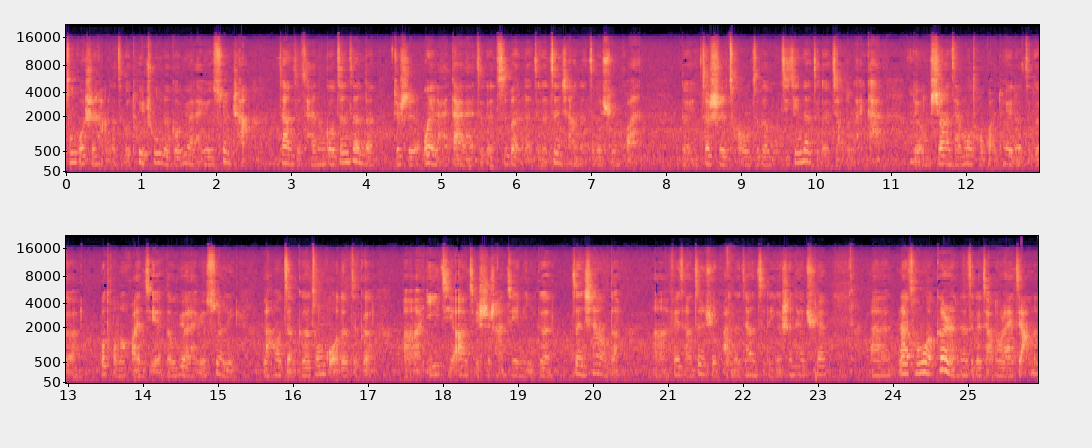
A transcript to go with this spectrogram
中国市场的这个退出能够越来越顺畅。这样子才能够真正的就是未来带来这个资本的这个正向的这个循环，对，这是从这个母基金的这个角度来看，对我们希望在募投管退的这个不同的环节都越来越顺利，然后整个中国的这个呃一级、二级市场建立一个正向的呃非常正循环的这样子的一个生态圈，呃，那从我个人的这个角度来讲呢。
